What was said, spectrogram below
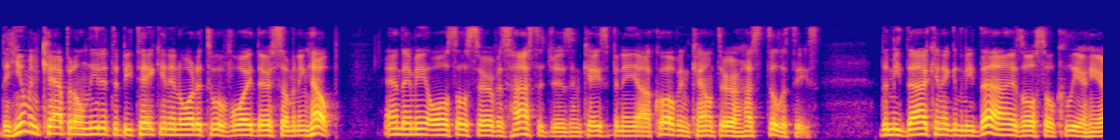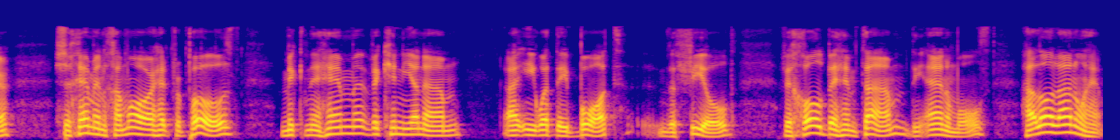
the human capital needed to be taken in order to avoid their summoning help, and they may also serve as hostages in case Bnei Yaakov encounter hostilities. The midah keneged midah is also clear here. Shechem and Chamor had proposed miknehem v'kinyanam, i.e., what they bought, the field, v'chol behemtam, the animals, halol lanuhem,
